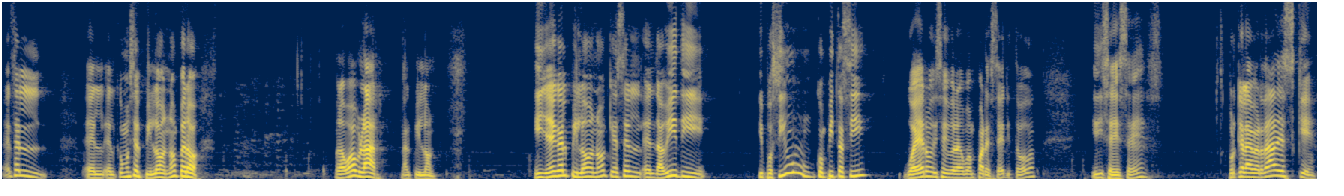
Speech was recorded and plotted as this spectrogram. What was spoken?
Es el, el, el ¿cómo es el pilón, no? Pero me lo voy a hablar al pilón. Y llega el pilón, ¿no? Que es el, David y, y, pues sí, un compita así, güero, dice, buen parecer y todo. Y dice, ese es. Porque la verdad es que,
